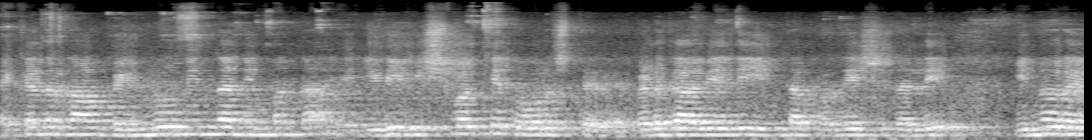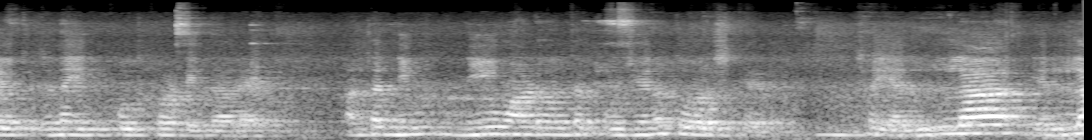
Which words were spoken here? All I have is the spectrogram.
ಯಾಕಂದ್ರೆ ನಾವು ಬೆಂಗಳೂರಿನಿಂದ ನಿಮ್ಮನ್ನ ಇಡೀ ವಿಶ್ವಕ್ಕೆ ತೋರಿಸ್ತೇವೆ. ಬೆಳಗಾವಿಯಲ್ಲಿ ಇಂಥ ಪ್ರದೇಶದಲ್ಲಿ ಇನ್ನೂರೈವತ್ತು ಜನ ಇಲ್ಲಿ ಕೂತ್ಕೊಂಡಿದ್ದಾರೆ ಅಂತ ನಿಮ್, ನೀವು ಮಾಡುವಂಥ ಪೂಜೆಯನ್ನು ತೋರಿಸ್ತೇವೆ. ಸೊ ಎಲ್ಲ ಎಲ್ಲ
